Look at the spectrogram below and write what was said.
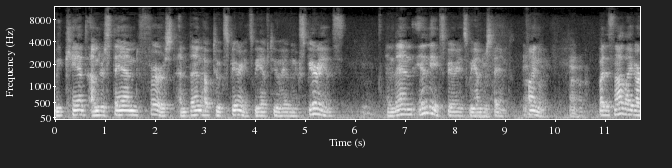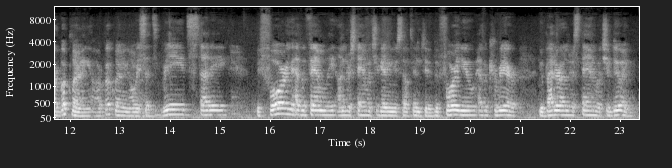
We can't understand first and then hope to experience. We have to have an experience and then in the experience we understand, finally. Uh-huh. But it's not like our book learning. Our book learning always says read, study. Before you have a family, understand what you're getting yourself into. Before you have a career, you better understand what you're doing.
